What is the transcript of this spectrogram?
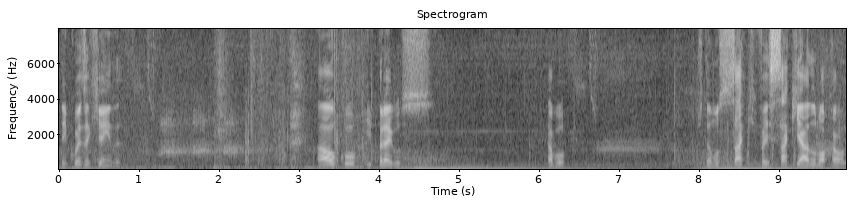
Tem coisa aqui ainda. Álcool e pregos. Acabou. Estamos saque... Foi saqueado o local.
